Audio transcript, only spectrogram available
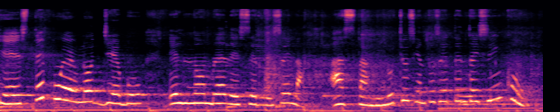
que este pueblo llevó el nombre de Cervecela hasta 1875.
